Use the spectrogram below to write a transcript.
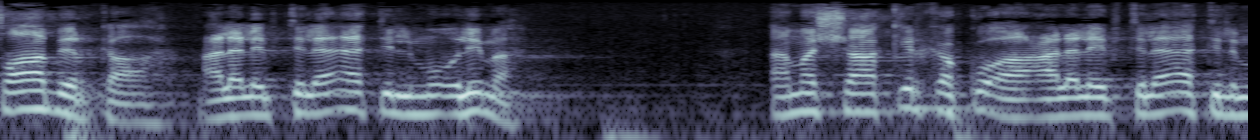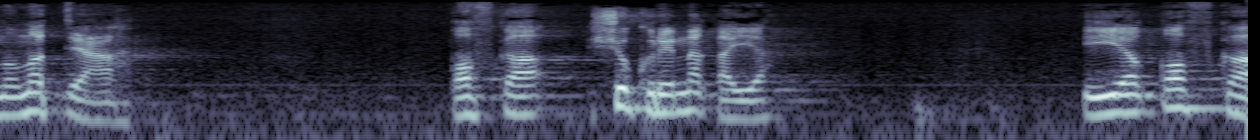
saabirka ah cala alibtilaa'aati almu'lima ama shaakirka ku ah cala alibtilaa'aati almumatica qofka shukri naqaya iyo qofka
